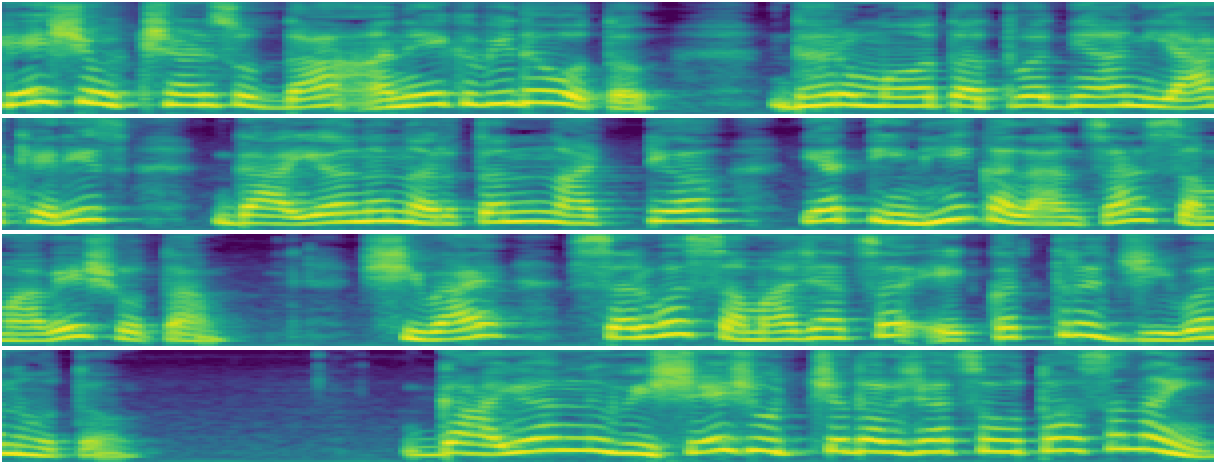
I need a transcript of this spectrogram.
हे शिक्षणसुद्धा अनेकविध होतं. धर्म तत्वज्ञान याखेरीज गायन नर्तन नाट्य या तिन्ही कलांचा समावेश होता. शिवाय सर्व समाजाचं एकत्र जीवन होतं. गायन विशेष उच्च दर्जाचं होतं असं नाही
